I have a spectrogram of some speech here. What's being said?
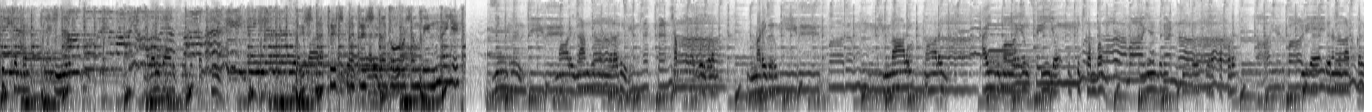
செய்யப்பட்டு கிருஷ்ண கிருஷ்ண கிருஷ்ண கோஷம் விண்ணையே இன்று மாலை நான்கு மணி அளவில் ஊர்வலம் நடைபெறும். நாளை மாலை ஐந்து மணி அளவில் இந்த குட்டிக்கம்பம் மீண்டும் கீழே இறக்கப்படும். இந்த இரண்டு நாட்கள்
